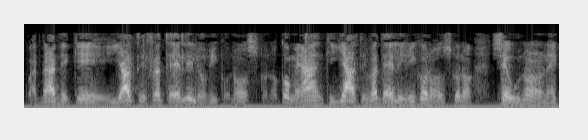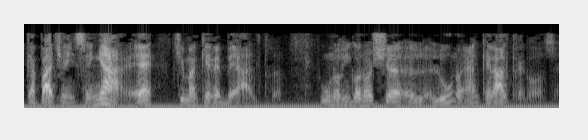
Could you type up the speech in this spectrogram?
guardate che gli altri fratelli lo riconoscono, come anche gli altri fratelli riconoscono se uno non è capace di insegnare, eh? ci mancherebbe altro, uno riconosce l'uno e anche l'altra cosa.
